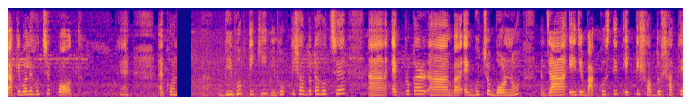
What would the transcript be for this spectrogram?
তাকে বলে হচ্ছে পদ হ্যাঁ এখন বিভক্তি কি? বিভক্তি শব্দটা হচ্ছে এক প্রকার বা একগুচ্ছ বর্ণ যা এই যে বাক্যস্থিত একটি শব্দের সাথে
